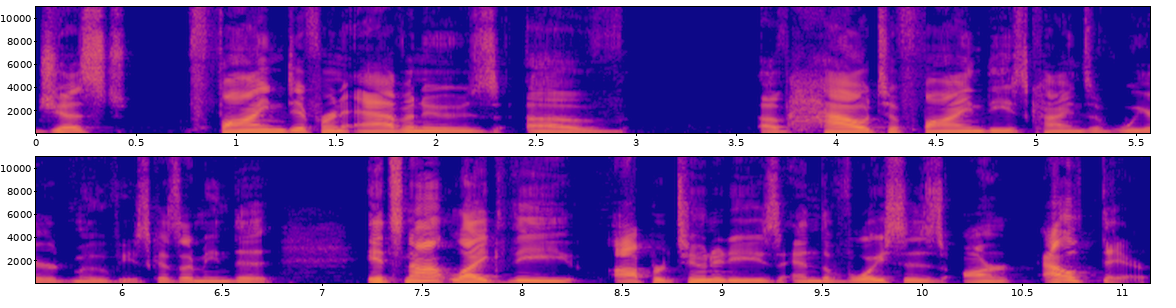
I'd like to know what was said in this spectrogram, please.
just find different avenues of of how to find these kinds of weird movies. Because I mean, the it's not like the opportunities and the voices aren't out there.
